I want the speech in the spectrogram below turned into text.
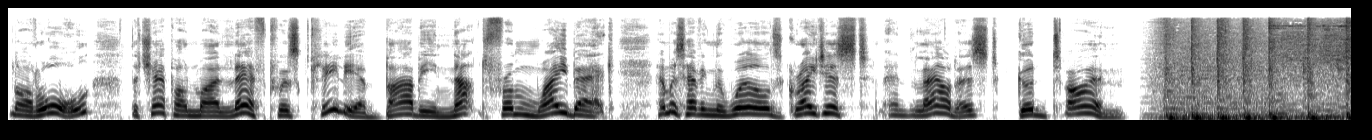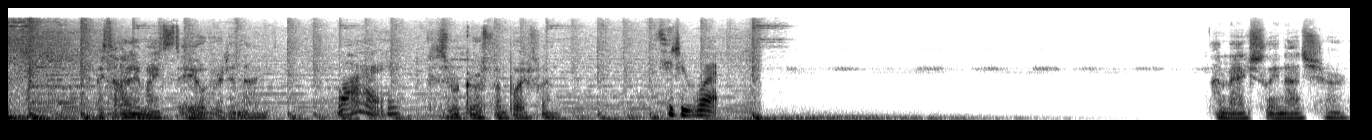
not all. The chap on my left was clearly a Barbie nut from way back and was having the world's greatest and loudest good time. I thought I might stay over tonight. Why? Because we're girlfriend boyfriend. To do what? I'm actually not sure.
